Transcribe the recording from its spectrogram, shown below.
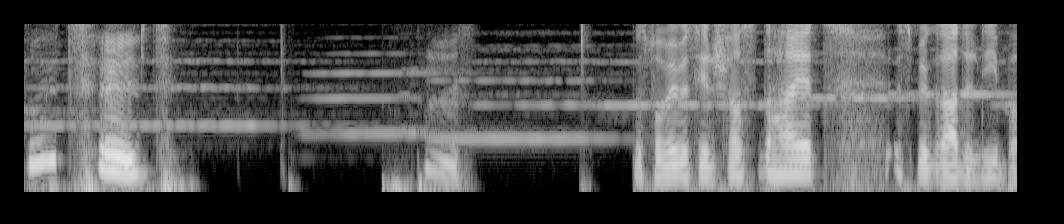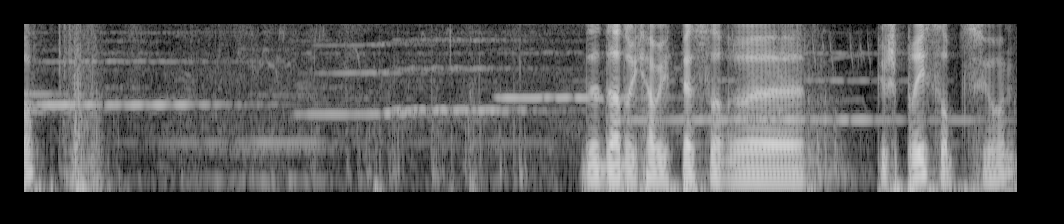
Prozent. Hm. Das Problem ist, die Entschlossenheit ist mir gerade lieber. Denn dadurch habe ich bessere Gesprächsoptionen.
